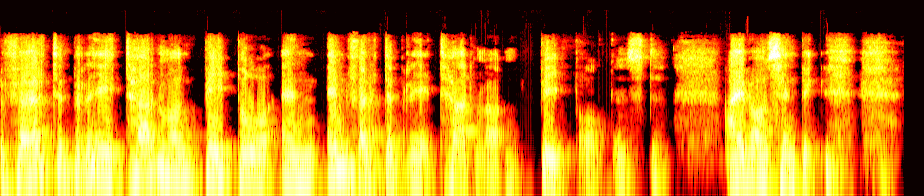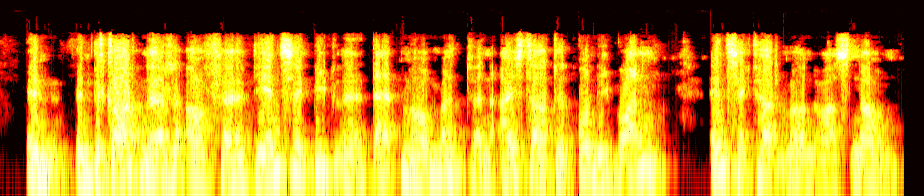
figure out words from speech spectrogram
vertebrate hormone people and invertebrate hormone people. I was in the in in the corner of uh, the insect people at that moment when I started. Only one insect hormone was known,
